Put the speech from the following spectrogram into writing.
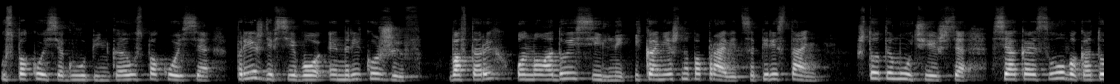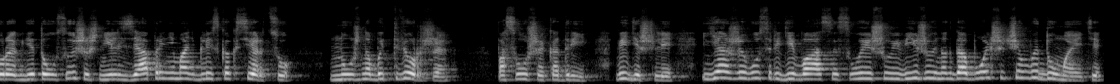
Успокойся, глупенькая, успокойся. Прежде всего, Энрико жив. Во-вторых, он молодой и сильный, и, конечно, поправится, перестань. Что ты мучаешься? Всякое слово, которое где-то услышишь, нельзя принимать близко к сердцу. Нужно быть тверже. Послушай, Кадри, видишь ли, я живу среди вас и слышу и вижу иногда больше, чем вы думаете.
